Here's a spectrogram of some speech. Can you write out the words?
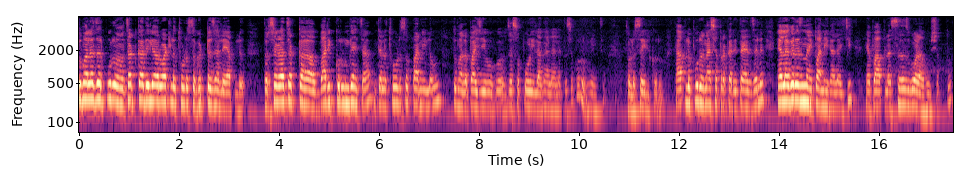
तुम्हाला जर पुर चटका दिल्यावर वाटलं थोडंसं घट्ट झालं आहे आपलं तर सगळा चटका बारीक करून घ्यायचा. आणि त्याला थोडंसं पाणी लावून तुम्हाला पाहिजे जसं पोळीला घालायला तसं करून घ्यायचं. थोडं सैल करू. तर आपलं पुरण अशा प्रकारे तयार झालं. ह्याला गरज नाही पाणी घालायची. ह्या पा आपला सहज गोळा होऊ शकतो.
